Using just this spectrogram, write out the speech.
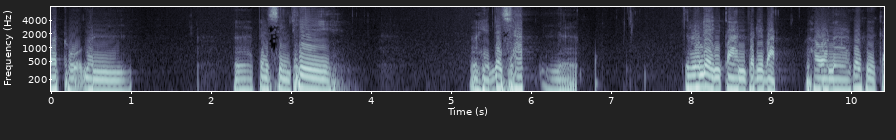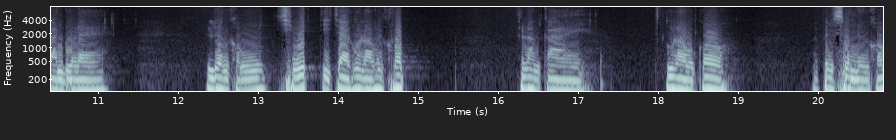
วัตถุมันเป็นสิ่งที่เห็นได้ชัดนะนั่นเองการปฏิบัติภาวนาก็คือการดูแล เรื่องของชีวิตจิตใจของเราให้ครบ ร่างกายของเราก็เป็นส่วนหนึ่งของ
